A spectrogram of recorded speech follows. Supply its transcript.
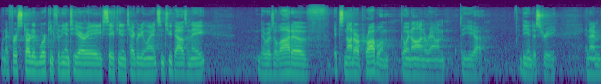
when I first started working for the NTRA Safety and Integrity Alliance in 2008, there was a lot of it's not our problem going on around the, uh, the industry. And I'm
